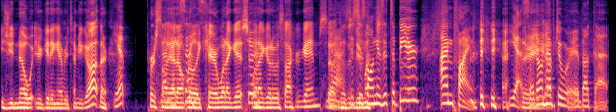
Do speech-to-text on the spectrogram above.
is you know what you're getting every time you go out there. Yep. Personally, I don't really care what I get Sure. when I go to a soccer game, so it yeah, doesn't just as much. long as it's a beer, I'm fine. yes, I don't go. have to worry about that.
